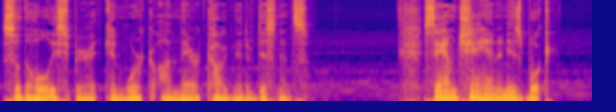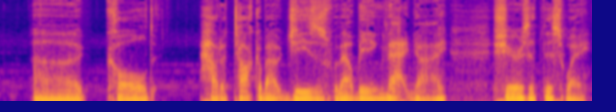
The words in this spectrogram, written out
so the Holy Spirit can work on their cognitive dissonance. Sam Chan, in his book uh, called How to Talk About Jesus Without Being That Guy, shares it this way.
